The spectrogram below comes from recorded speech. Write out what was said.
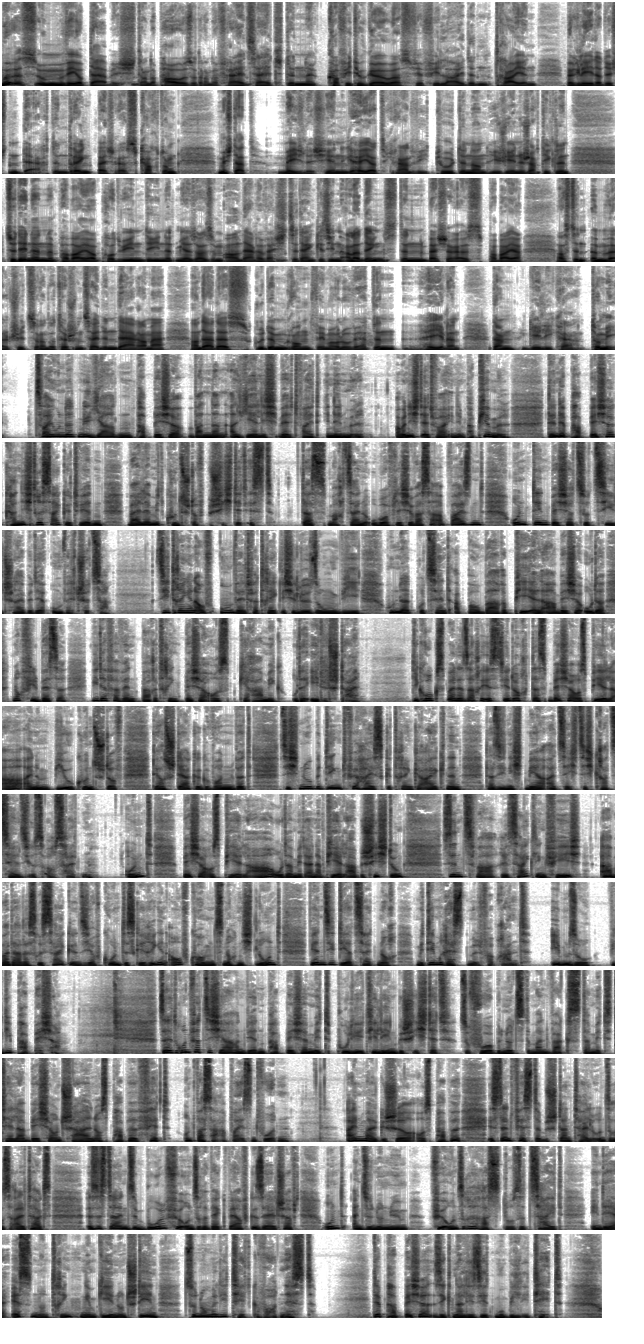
Morres um weh op derbig, an der Pause oder an der Freizeit den Coffee to go ass fir vi Leiden dreien, begleder duch den Dach, den Drinkbechers Kartung, mischt dat méiglech hien gehéiert grad wie Tuten an hygienisch Artikeln, zu denen Pavaier Produin die net mir sasem all derre wäch ze denke sinn allerdings den Becher aus Pavaier ass den ëmweltschützer an der Tschenzeit den derme an dat es gutem Grund wemmerlo werden heieren. Dank Gelika Tommy. 200 Milliarden Pappbecher wandern alljährlich weltweit in den Müll aber nicht etwa in den Papiermüll, denn der Pappbecher kann nicht recycelt werden, weil er mit Kunststoff beschichtet ist. Das macht seine Oberfläche wasserabweisend und den Becher zur Zielscheibe der Umweltschützer. Sie drängen auf umweltverträgliche Lösungen wie 100% abbaubare PLA-Becher oder noch viel besser wiederverwendbare Trinkbecher aus Keramik oder Edelstahl. Die Krux bei der Sache ist jedoch, dass Becher aus PLA, einem Biokunststoff, der aus Stärke gewonnen wird, sich nur bedingt für Heißgetränke eignen, da sie nicht mehr als 60 Grad Celsius aushalten. Und Becher aus PLA oder mit einer PLA-Beschichtung sind zwar recyclingfähig, aber da das Recyceln sich aufgrund des geringen Aufkommens noch nicht lohnt, werden sie derzeit noch mit dem Restmüll verbrannt. Ebenso wie die Pappbecher. Seit rund 40 Jahren werden Pappbecher mit Polyethylen beschichtet. Zuvor benutzte man Wachs, damit Teller, Becher und Schalen aus Pappe, Fett und Wasser abweisend wurden. Einmalgeschirr aus Pappe ist ein fester Bestandteil unseres Alltags. Es ist ein Symbol für unsere Wegwerfgesellschaft und ein Synonym für unsere rastlose Zeit, in der Essen und Trinken im Gehen und Stehen zur Normalität geworden ist. Der Pappbecher signalisiert Mobilität.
